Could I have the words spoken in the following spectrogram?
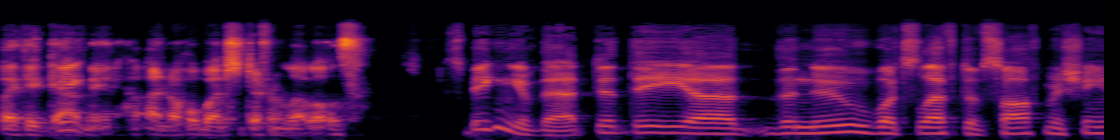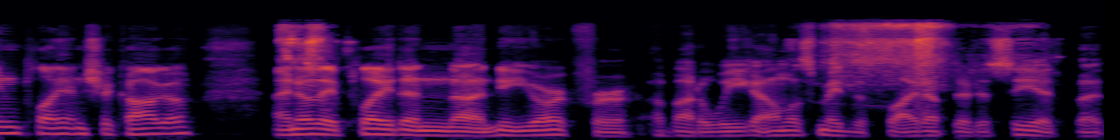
like it got me on a whole bunch of different levels. Speaking of that, did the uh, the new What's Left of Soft Machine play in Chicago? I know they played in uh, New York for about a week. I almost made the flight up there to see it, but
